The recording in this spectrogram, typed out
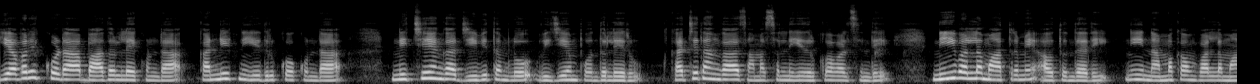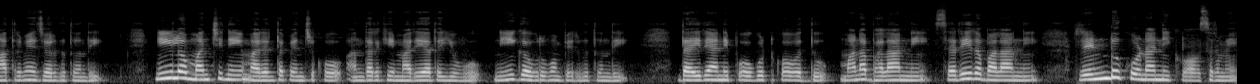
ఎవరికి కూడా బాధలు లేకుండా కన్నిటిని ఎదుర్కోకుండా నిశ్చయంగా జీవితంలో విజయం పొందలేరు. ఖచ్చితంగా సమస్యలను ఎదుర్కోవాల్సిందే. నీ వల్ల మాత్రమే అవుతుంది అది. నీ నమ్మకం వల్ల మాత్రమే జరుగుతుంది. నీలో మంచిని మరింత పెంచుకో. అందరికీ మర్యాద ఇవ్వు. నీ గౌరవం పెరుగుతుంది. ధైర్యాన్ని పోగొట్టుకోవద్దు. మన బలాన్ని శరీర బలాన్ని రెండు కూడా నీకు అవసరమే.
